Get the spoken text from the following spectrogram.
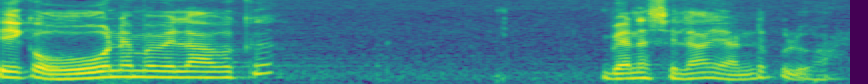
ඒක ඕනැම වෙලාවක වෙනසිලා යන්න පුළුවන්.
